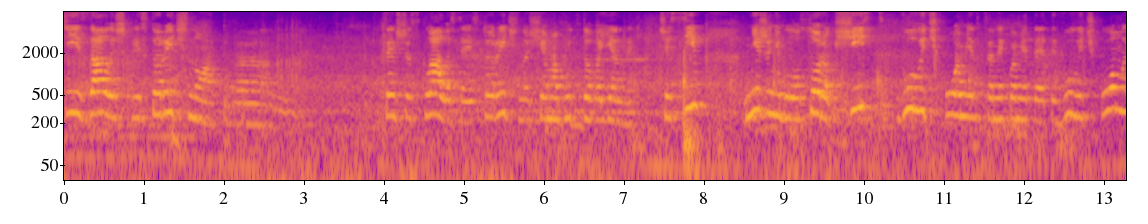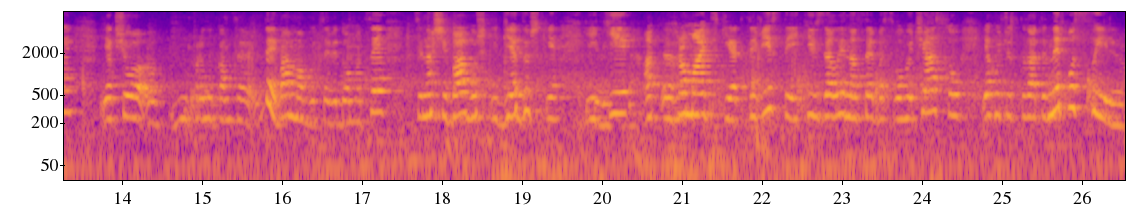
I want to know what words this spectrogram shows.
ті залишки історично. е, те, що склалося історично ще, мабуть, з довоєнних часів. В Ніжині було 46 вуличкомів, це не комітети, вуличкоми. Якщо е, прилукам це, та й вам, мабуть, це відомо, це ці наші бабушки, дідушки, які ак- громадські активісти, які взяли на себе свого часу, я хочу сказати, непосильно.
